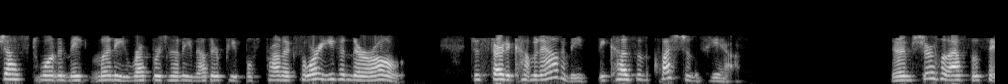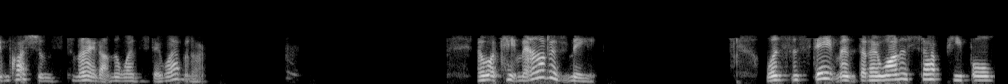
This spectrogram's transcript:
just want to make money representing other people's products or even their own just started coming out of me because of the questions he asked. And I'm sure he'll ask those same questions tonight on the Wednesday webinar. And what came out of me was the statement that I want to stop people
